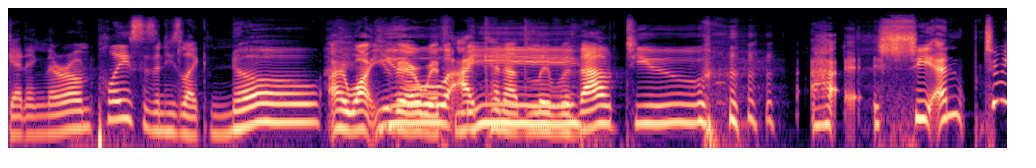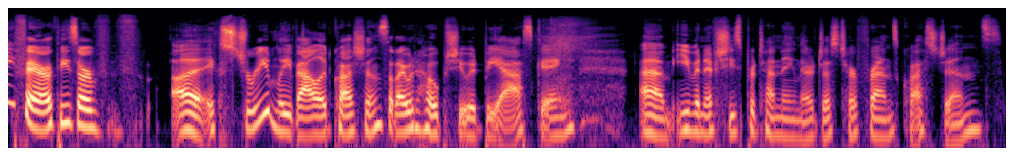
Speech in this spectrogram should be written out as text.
getting their own places, and he's like, "No, I want you, there with me. I cannot live without you." she and to be fair these are uh, extremely valid questions that i would hope she would be asking um, even if she's pretending they're just her friends questions.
